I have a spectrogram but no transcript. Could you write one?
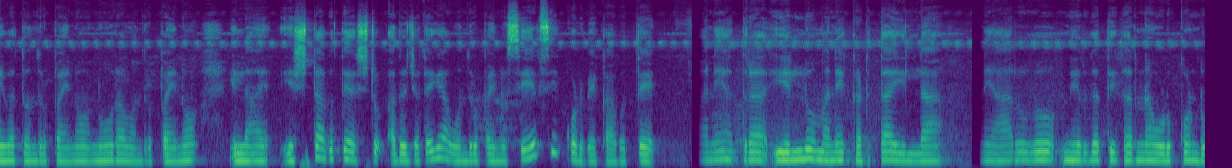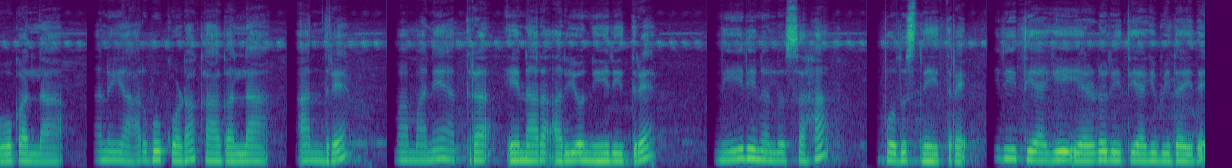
ಐವತ್ತೊಂದು ರೂಪಾಯಿನೋ, ನೂರ ಒಂದು ರೂಪಾಯಿನೋ, ಇಲ್ಲ ಎಷ್ಟಾಗುತ್ತೆ ಅಷ್ಟು, ಅದ್ರ ಜೊತೆಗೆ ಆ ಒಂದು ರೂಪಾಯಿನೂ ಸೇರಿಸಿ ಕೊಡಬೇಕಾಗುತ್ತೆ. ಮನೆ ಹತ್ರ ಎಲ್ಲೂ ಮನೆ ಕಟ್ತಾ ಇಲ್ಲ. ಯಾರಿಗೂ ನಿರ್ಗತಿಕರನ್ನ ಹುಡ್ಕೊಂಡು ಹೋಗಲ್ಲ. ನಾನು ಯಾರಿಗೂ ಕೊಡೋಕ್ಕಾಗಲ್ಲ. ಅಂದರೆ ಮನೆ ಹತ್ರ ಏನಾರ ಹರಿಯೋ ನೀರಿದ್ದರೆ ನೀರಿನಲ್ಲೂ ಸಹ ಬೋದು ಸ್ನೇಹಿತರೆ. ಈ ರೀತಿಯಾಗಿ, ಎರಡು ರೀತಿಯಾಗಿ ವಿಧ ಇದೆ.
